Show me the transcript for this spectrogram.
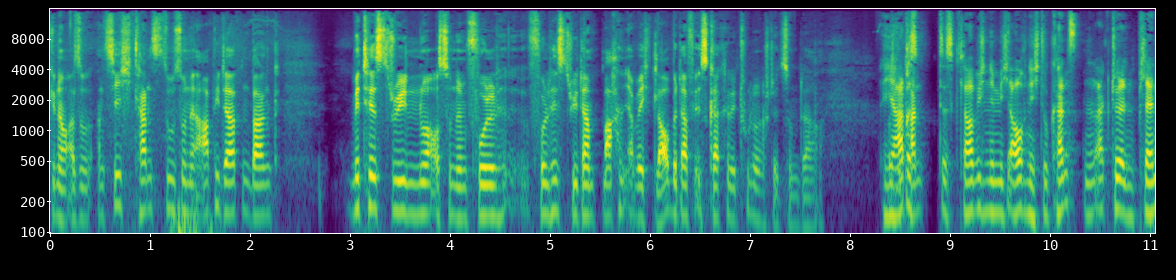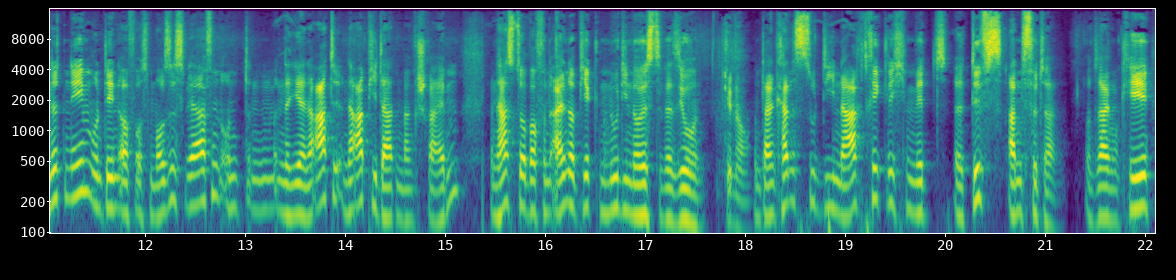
Genau, also an sich kannst du so eine API-Datenbank mit History nur aus so einem Full, Full History Dump machen, aber ich glaube, dafür ist gar keine Tool-Unterstützung da. Ja, das, das glaube ich nämlich auch nicht. Du kannst einen aktuellen Planet nehmen und den auf Osmosis werfen und eine, eine, eine API-Datenbank schreiben. Dann hast du aber von allen Objekten nur die neueste Version. Genau. Und dann kannst du die nachträglich mit äh, Diffs anfüttern und sagen, okay,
